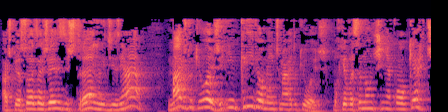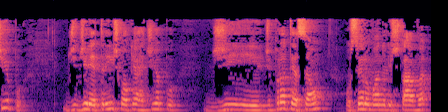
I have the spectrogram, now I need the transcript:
As pessoas às vezes estranham e dizem: ah, mais do que hoje? Incrivelmente mais do que hoje, porque você não tinha qualquer tipo de diretriz, qualquer tipo de, de proteção. O ser humano ele estava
